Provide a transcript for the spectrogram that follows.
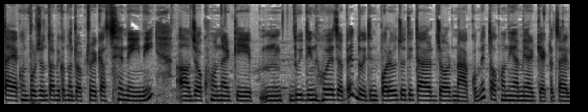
তাই এখন পর্যন্ত আমি কোনো ডক্টরের কাছে নেইনি। যখন আর কি দুই দিন হয়ে যাবে, দুই দিন পরেও যদি তার জ্বর না কমে, তখনই আমি আর কি একটা চাইল্ড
